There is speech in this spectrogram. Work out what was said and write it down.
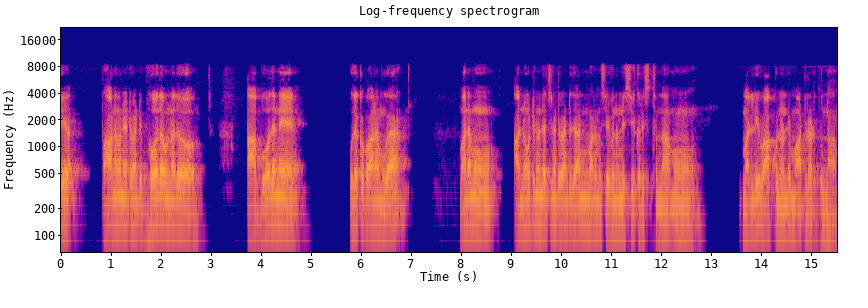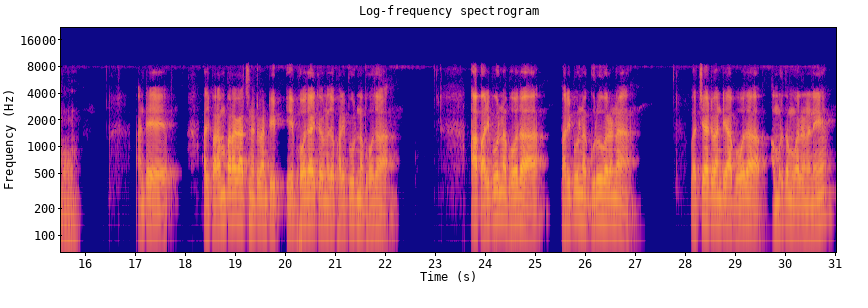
పానం అనేటువంటి బోధ ఉన్నదో ఆ బోధనే ఉదకపానముగా మనము ఆ నోటి నుండి వచ్చినటువంటి దాన్ని మనం చెవి నుండి స్వీకరిస్తున్నాము. మళ్ళీ వాక్కు నుండి మాట్లాడుతున్నాము. అంటే అది పరంపరగా వచ్చినటువంటి ఏ బోధ అయితే ఉన్నదో పరిపూర్ణ బోధ ఆ పరిపూర్ణ బోధ పరిపూర్ణ గురువు వలన వచ్చేటువంటి ఆ బోధ అమృతం వలననే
